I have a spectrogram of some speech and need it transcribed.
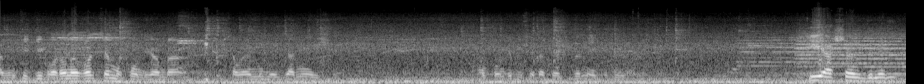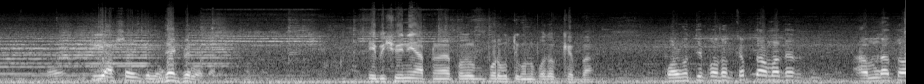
এবং কী কী ঘটনা ঘটছে মুখ্যমন্ত্রীকে আমরা সবাই মিলে জানিয়েছি মুখ্যমন্ত্রী বিষয়টা দেখবেন, এই কি আশ্বাস দিলেন? কি আশ্বাস দিলেন? দেখবেন এটা। এই বিষয় নিয়ে আপনারা পরবর্তী কোনো পদক্ষেপ বা পরবর্তী পদক্ষেপ তো আমাদের আমরা তো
